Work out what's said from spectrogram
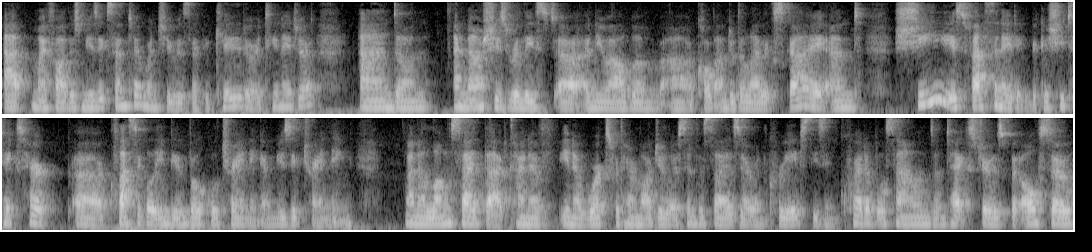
at my father's music center when she was like a kid or a teenager, and um, and now she's released uh, a new album uh, called Under the Lilac Sky, and she is fascinating because she takes her uh, classical Indian vocal training and music training and alongside that kind of you know works with her modular synthesizer and creates these incredible sounds and textures but also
